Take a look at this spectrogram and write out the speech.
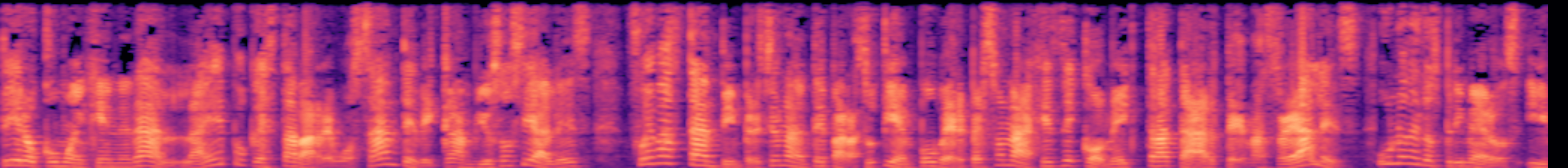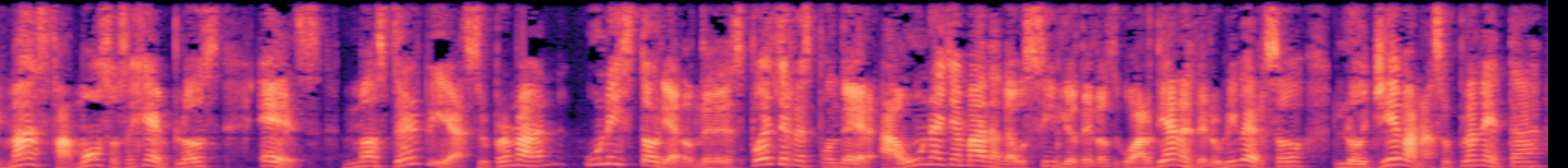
pero como en general la época estaba rebosante de cambios sociales, fue bastante impresionante para su tiempo ver personajes de cómic tratar temas reales. Uno de los primeros y más famosos ejemplos es Must There Be a Superman, una historia donde después de responder a una llamada de auxilio de los guardianes del universo, lo llevan a su planeta,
